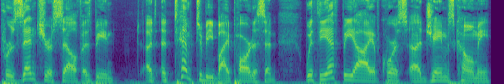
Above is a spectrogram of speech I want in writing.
present yourself as being a, attempt to be bipartisan. With the FBI, of course, uh, James Comey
